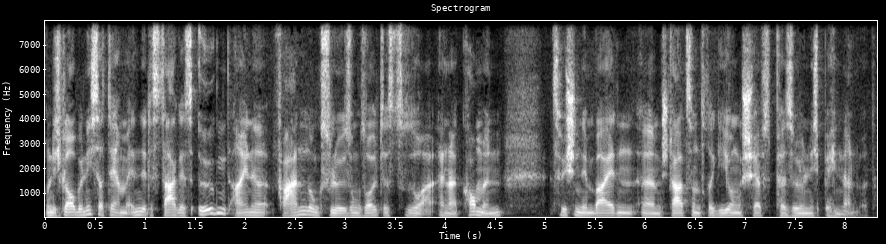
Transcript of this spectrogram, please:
und ich glaube nicht, dass der am Ende des Tages irgendeine Verhandlungslösung, sollte es zu so einer kommen, zwischen den beiden ähm, Staats- und Regierungschefs persönlich behindern wird.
